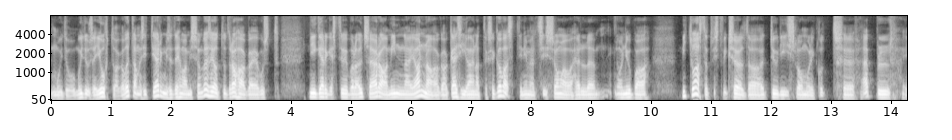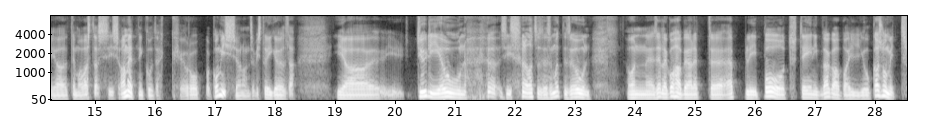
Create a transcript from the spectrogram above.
muidu, muidu see ei juhtu, aga võtame siit järgmise teema, mis on ka seotud rahaga ja kust nii kergesti võib-olla üldse ära minna ei anna, aga käsi väänatakse kõvasti, nimelt siis omavahel on juba mitu aastat vist võiks öelda tülis loomulikult Apple ja tema vastas siis ametnikud ehk Euroopa Komisjon on see vist õige öelda ja tüliõun siis sõna otseses mõttes õun on selle koha peal, et Apple'i pood teenib väga palju kasumit.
